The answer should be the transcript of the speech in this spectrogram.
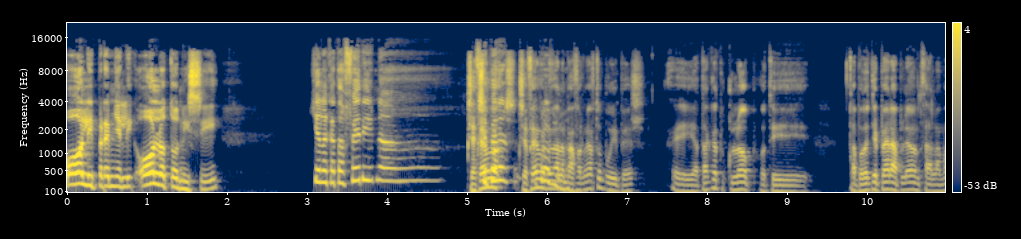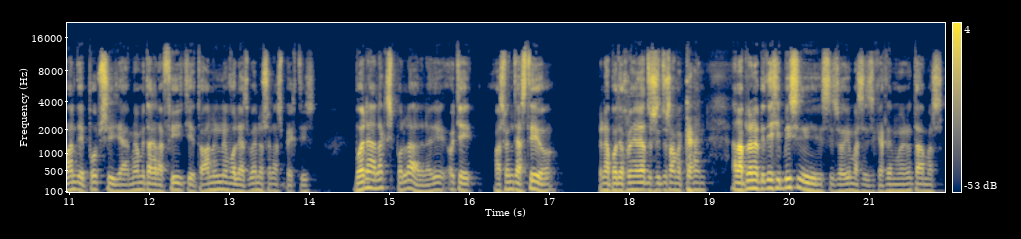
όλη η Premier League, όλο το νησί, για να καταφέρει να. Ξεφεύγω, ξεπεράσει το ξεφεύγω πρόβλημα. λίγο, αλλά με αφορμή αυτό που είπες. Η ατάκα του κλοπ ότι από εδώ και πέρα πλέον θα λαμβάνεται υπόψη για μια μεταγραφή και το αν είναι εμβολιασμένος ένας παίχτη μπορεί να αλλάξει πολλά. Δηλαδή, οκ, μας φαίνεται αστείο. Πριν από δύο χρόνια δεν το συζητούσαμε καν. Αλλά πλέον επειδή έχει μπει στη στη ζωή μας στην καθημερινότητά μας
